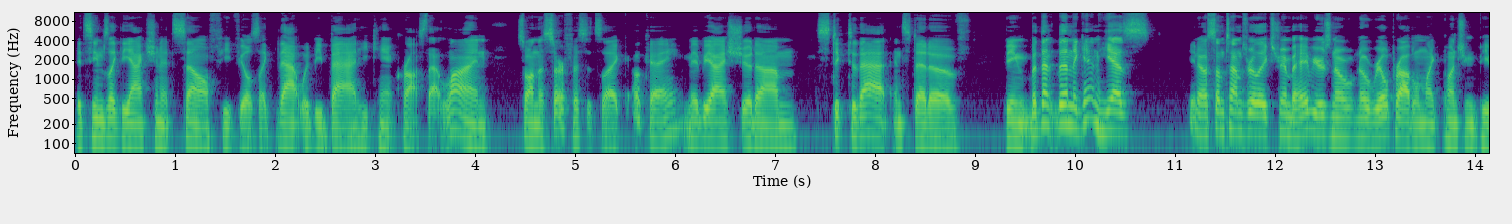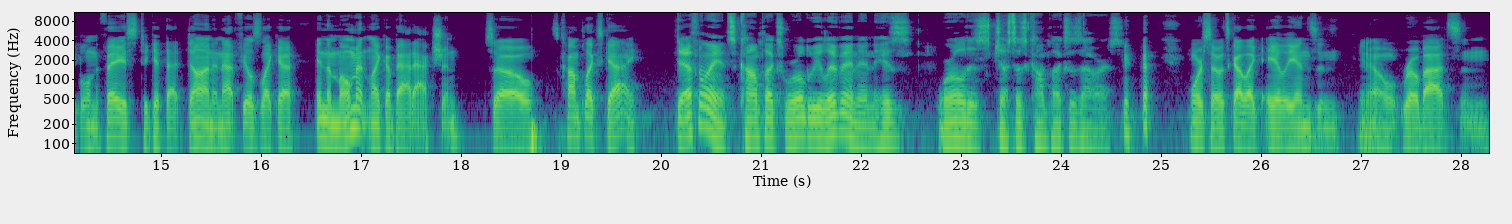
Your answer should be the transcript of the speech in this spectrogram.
it seems like the action itself, he feels like that would be bad. He can't cross that line. So on the surface, it's like, okay, maybe I should um, stick to that instead of being. But then, then again, he has, you know, sometimes really extreme behaviors. No, no real problem like punching people in the face to get that done, and that feels like a in the moment like a bad action. So it's a complex guy. Definitely. It's a complex world we live in, and his world is just as complex as ours. More so, it's got like aliens and you know robots and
